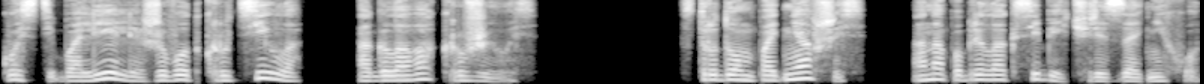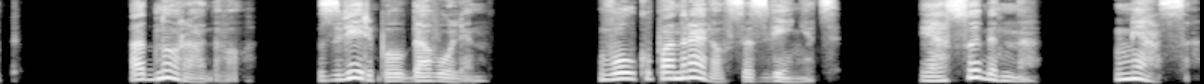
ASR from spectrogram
Кости болели, живот крутило, а голова кружилась. С трудом поднявшись, она побрела к себе через задний ход. Одно радовало — зверь был доволен. Волку понравился звенец. И особенно мясо.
